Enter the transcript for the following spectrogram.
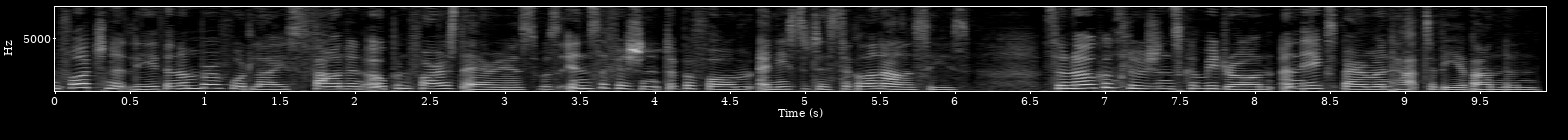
Unfortunately, the number of woodlice found in open forest areas was insufficient to perform any statistical analyses, so no conclusions can be drawn and the experiment had to be abandoned.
